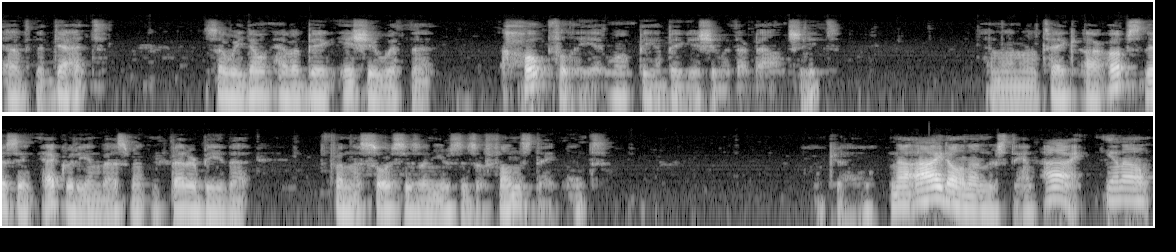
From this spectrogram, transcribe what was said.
of the debt. So we don't have a big issue with the, hopefully it won't be a big issue with our balance sheets. And then we'll take our, oops, this in equity investment better be the, from the sources and uses of fund statement. Okay. Now I don't understand. I, you know,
